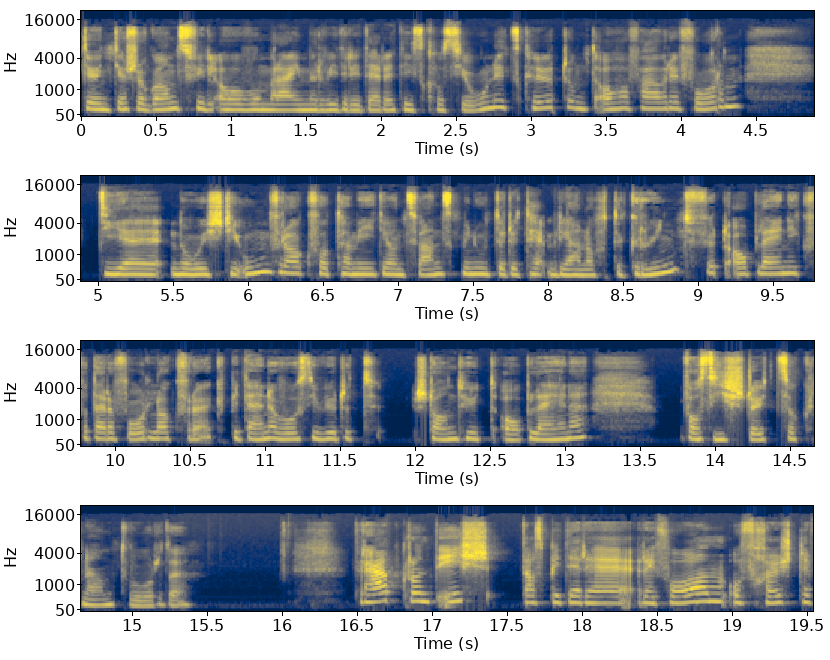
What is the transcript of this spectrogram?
tönt ja schon ganz viel an, wo man auch immer wieder in dieser Diskussion jetzt gehört um die AHV-Reform. Die neueste Umfrage von Tamedia und 20 Minuten, dort hat man ja auch nach den Gründen für die Ablehnung von dieser Vorlage gefragt, bei denen, wo sie würden Stand heute ablehnen. Was ist dort so genannt worden? Der Hauptgrund ist, dass bei der Reform auf Kosten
